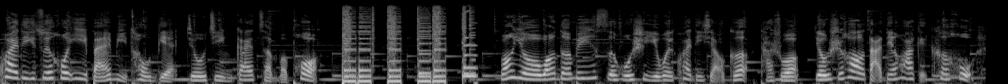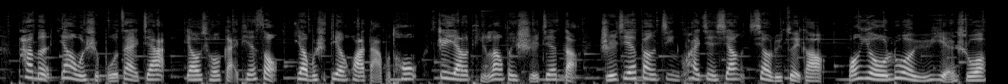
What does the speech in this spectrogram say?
快递最后一百米痛点究竟该怎么破？网友王德斌似乎是一位快递小哥，他说：“有时候打电话给客户，他们要么是不在家，要求改天送，要么是电话打不通，这样挺浪费时间的。直接放进快件箱，效率最高。”网友落雨也说：“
